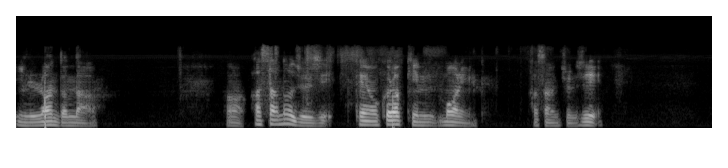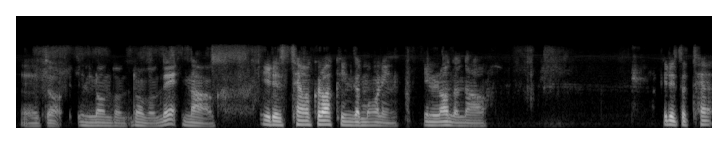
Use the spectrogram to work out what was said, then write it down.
in London now. あ朝の10時。10 o'clock in morning. 朝の10時。えっ、と、in London, ロンドンで now. It is 10 o'clock in the morning in London now. It is a 10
